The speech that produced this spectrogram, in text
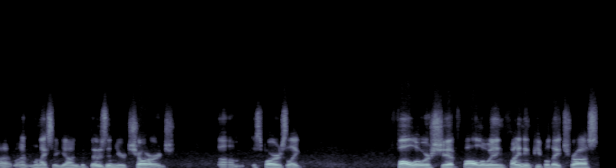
uh, when I say young, but those in your charge, um, as far as like followership, following, finding people they trust,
